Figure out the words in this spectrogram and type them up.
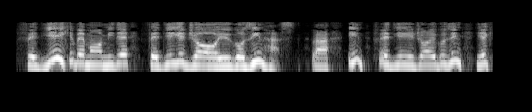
فدیه‌ای که به ما میده فدیه جایگزین هست. و این فدیه جایگزین یک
